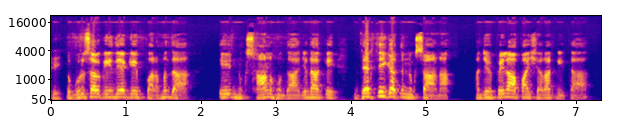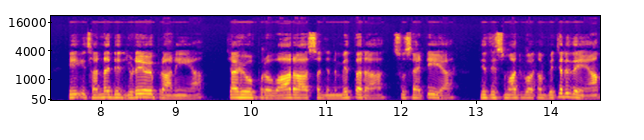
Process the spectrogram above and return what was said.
ਠੀਕ। ਤੋ ਗੁਰੂ ਸਾਹਿਬ ਕਹਿੰਦੇ ਆ ਕਿ ਭਰਮ ਦਾ ਇਹ ਨੁਕਸਾਨ ਹੁੰਦਾ ਜਿਹੜਾ ਕਿ ਵਿਅਕਤੀਗਤ ਨੁਕਸਾਨ ਆ। ਜਿਵੇਂ ਪਹਿਲਾਂ ਆਪਾਂ ਇਸ਼ਾਰਾ ਕੀਤਾ ਕਿ ਨਾਲ ਜਿਹੜੇ ਜੁੜੇ ਹੋਏ ਪ੍ਰਾਣੀ ਆ ਚਾਹੇ ਉਹ ਪਰਿਵਾਰ ਆ ਸੱਜਣ ਮਿੱਤਰ ਆ ਸੁਸਾਇਟੀ ਆ ਜਿੱਥੇ ਸਮਾਜ ਬਾਤਾਂ ਵਿਚਰਦੇ ਆ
